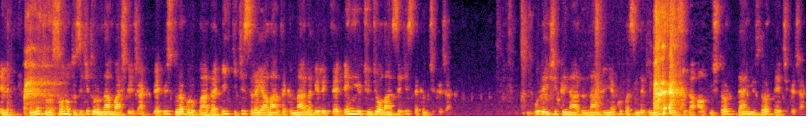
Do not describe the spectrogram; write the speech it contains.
Eleme turu son 32 turundan başlayacak ve üst tura gruplarda ilk iki sırayı alan takımlarla birlikte en iyi üçüncü olan 8 takım çıkacak. Bu değişikliğin ardından Dünya Kupası'ndaki maç sayısı da 64'den 104'e çıkacak.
